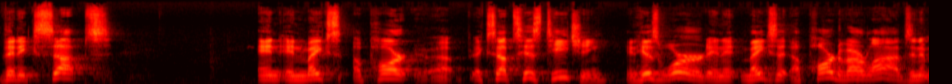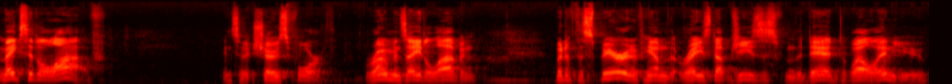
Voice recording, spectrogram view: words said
that accepts and, and makes a part, uh, accepts His teaching and His word, and it makes it a part of our lives and it makes it alive. And so it shows forth. Romans 8 11. But if the spirit of him that raised up Jesus from the dead dwell in you,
